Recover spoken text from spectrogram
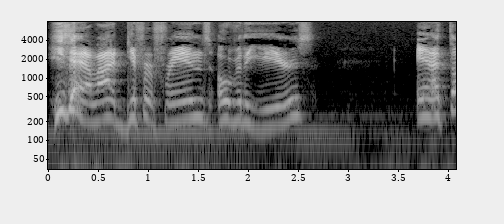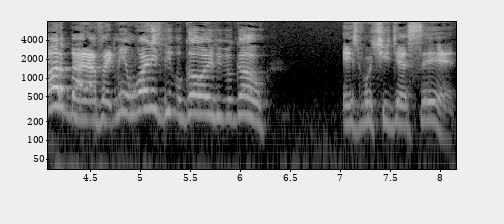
he's had a lot of different friends over the years. And I thought about it. I was like, man, where do these people go? Where do these people go? It's what you just said.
